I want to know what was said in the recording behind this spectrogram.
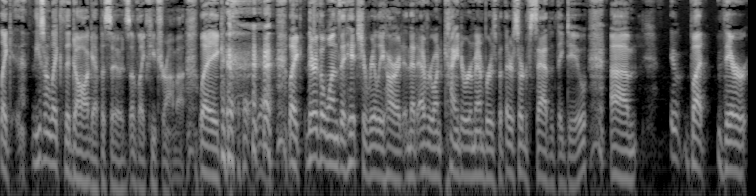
like these are like the dog episodes of like futurama. Like like they're the ones that hit you really hard and that everyone kind of remembers but they're sort of sad that they do. Um, but they're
